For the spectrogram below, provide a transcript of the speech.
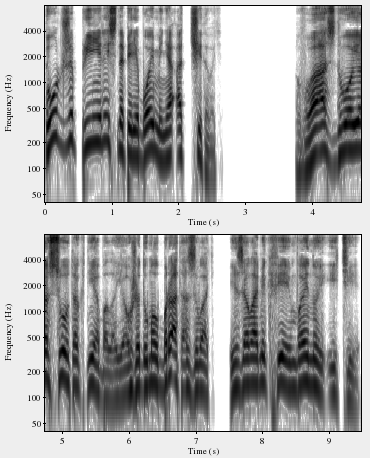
тут же принялись на перебой меня отчитывать. «Вас двое суток не было, я уже думал брата звать и за вами к феям войной идти.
